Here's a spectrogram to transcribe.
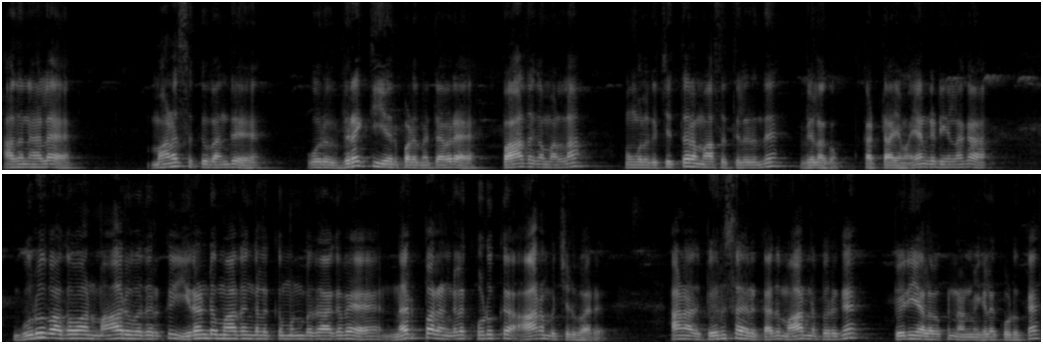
அதனால் மனசுக்கு வந்து ஒரு விரக்தி ஏற்படுமே தவிர பாதகமெல்லாம் உங்களுக்கு சித்திரை மாதத்திலிருந்து விலகும். கட்டாயமாக ஏன்னு கேட்டிங்கனாக்கா குரு பகவான் மாறுவதற்கு இரண்டு மாதங்களுக்கு முன்பதாகவே நற்பலன்களை கொடுக்க ஆரம்பிச்சிடுவார். ஆனால் அது பெருசாக இருக்காது. மாறின பிறகு பெரிய அளவுக்கு நன்மைகளை கொடுக்க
